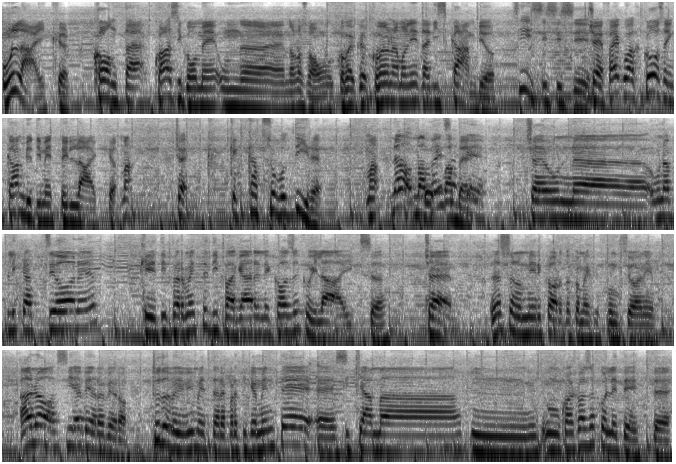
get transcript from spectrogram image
un like conta quasi come un. eh, non lo so, come, come una moneta di scambio. Sì, sì, sì, sì. Cioè, fai qualcosa in cambio ti metto il like. Ma, cioè, che cazzo vuol dire? Ma, No, ma oh, pensa vabbè. che c'è un, eh, un'applicazione che ti permette di pagare le cose con i likes. Cioè, adesso non mi ricordo com'è che funzioni. Ah no, sì, è vero, è vero. Tu dovevi mettere praticamente, eh, si chiama mm, qualcosa con le tette.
